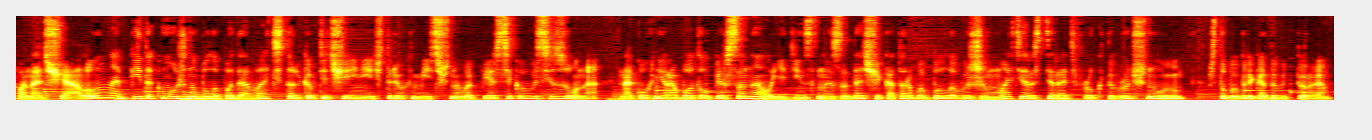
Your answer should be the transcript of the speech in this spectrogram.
Поначалу напиток можно было подавать только в течение четырехмесячного персикового сезона. На кухне работал персонал, единственной задачей которого было выжимать и растирать фрукты вручную, чтобы приготовить пюре.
